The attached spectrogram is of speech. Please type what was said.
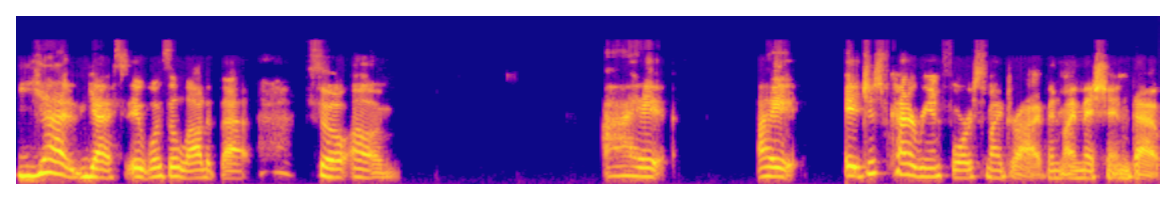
Yeah, yes, it was a lot of that. So, um, I, I, it just kind of reinforced my drive and my mission that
